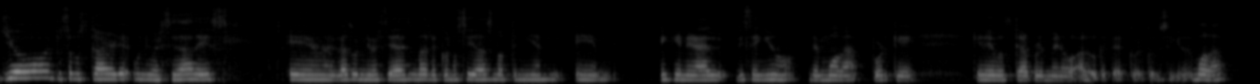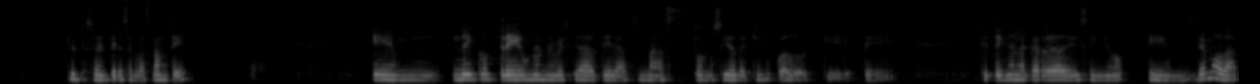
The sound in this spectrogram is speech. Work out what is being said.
Yo empecé a buscar universidades. Eh, las universidades más reconocidas no tenían em, en general diseño de moda porque quería buscar primero algo que tenga que ver con diseño de moda. Me empezó a interesar bastante. Em, no encontré una universidad de las más conocidas aquí en Ecuador que, te, que tengan la carrera de diseño em, de moda.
